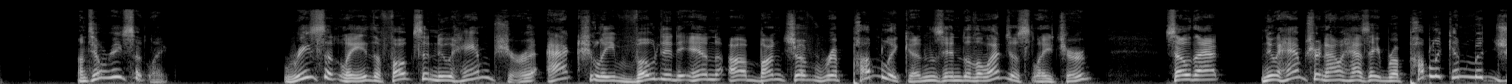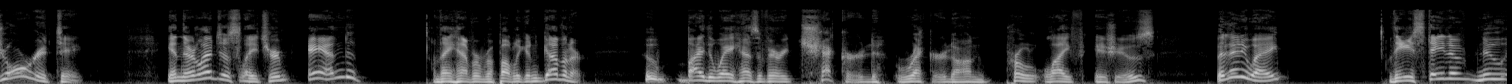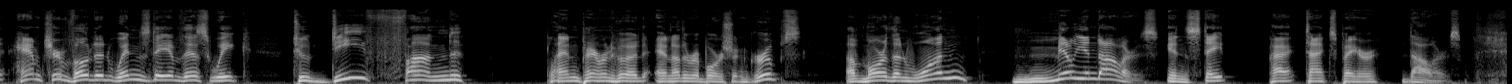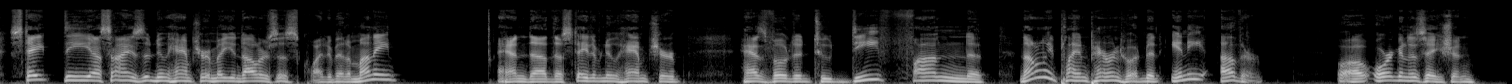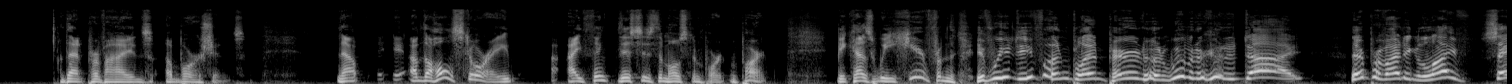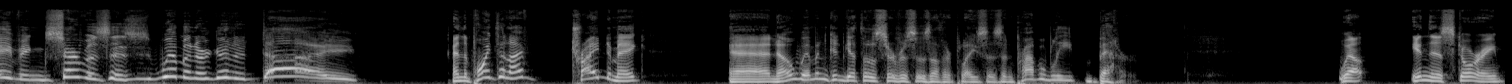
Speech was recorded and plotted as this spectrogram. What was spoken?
until recently. Recently, the folks in New Hampshire actually voted in a bunch of Republicans into the legislature so that New Hampshire now has a Republican majority in their legislature, and they have a Republican governor who, by the way, has a very checkered record on pro life issues. But anyway, the state of New Hampshire voted Wednesday of this week to defund Planned Parenthood and other abortion groups of more than $1 million in state taxpayer dollars. State the uh, size of New Hampshire, a million dollars is quite a bit of money. And uh, the state of New Hampshire has voted to defund not only Planned Parenthood, but any other uh, organization that provides abortions. Now, of the whole story, I think this is the most important part because we hear from the if we defund Planned Parenthood, women are going to die. They're providing life saving services. Women are going to die. And the point that I've tried to make uh, no, women can get those services other places and probably better. Well, in this story,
